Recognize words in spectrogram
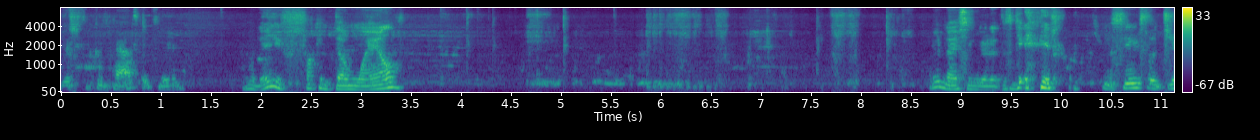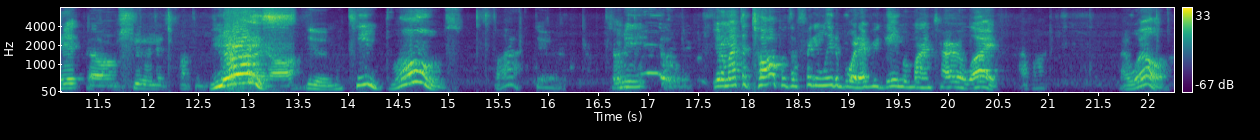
Just fucking pass it, kid. Oh, there you fucking dumb whale. You're nice and good at this game. He seems legit though. I'm shooting his fucking Yes! Dude, my team blows. Fuck, dude. So do you. Dude, I'm at the top of the freaking leaderboard every game of my entire life. I will.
